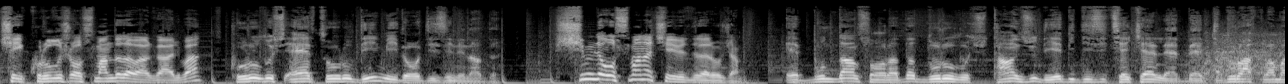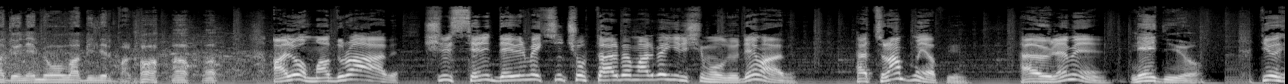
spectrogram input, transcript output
şey kuruluş Osman'da da var galiba. Kuruluş Ertuğrul değil miydi o dizinin adı? Şimdi Osman'a çevirdiler hocam. E bundan sonra da Duruluş, Tanju diye bir dizi çekerler belki. Duraklama dönemi olabilir bak. Alo Maduro abi. Şimdi seni devirmek için çok darbe marbe girişimi oluyor değil mi abi? Ha Trump mı yapıyor? Ha öyle mi? ne diyor? Diyor ki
